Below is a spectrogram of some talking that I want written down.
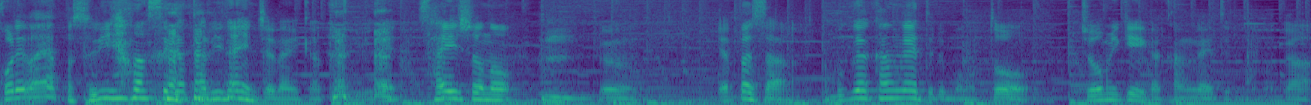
これはやっぱすり合わせが足りないんじゃないかっていうね 最初の。うん。うん。やっぱりさ僕が考えてるものと常味系が考えてるものが、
